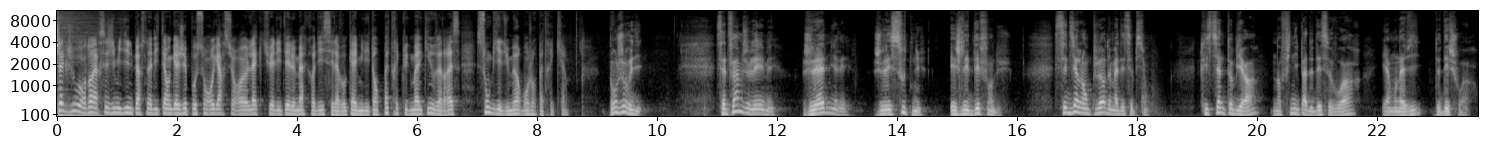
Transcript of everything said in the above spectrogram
Chaque jour dans RCJ Midi, une personnalité engagée pose son regard sur euh, l'actualité. Le mercredi, c'est l'avocat et militant Patrick Lugman qui nous adresse son billet d'humeur. Bonjour Patrick. Bonjour Rudy. Cette femme, je l'ai aimée, je l'ai admirée, je l'ai soutenue et je l'ai défendue. C'est dire l'ampleur de ma déception. Christiane Taubira n'en finit pas de décevoir et à mon avis de déchoir.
